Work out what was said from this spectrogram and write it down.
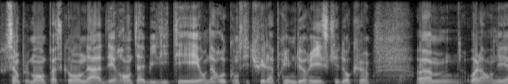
tout simplement parce qu'on a des rentabilités, on a reconstitué la prime de risque et donc euh, euh voilà, on est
